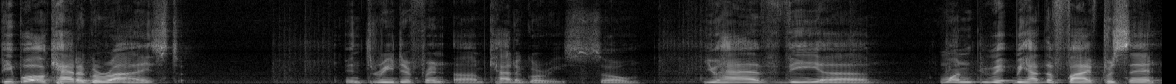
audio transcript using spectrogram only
people are categorized in three different um, categories. So you have the uh, one, we have the 5%,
